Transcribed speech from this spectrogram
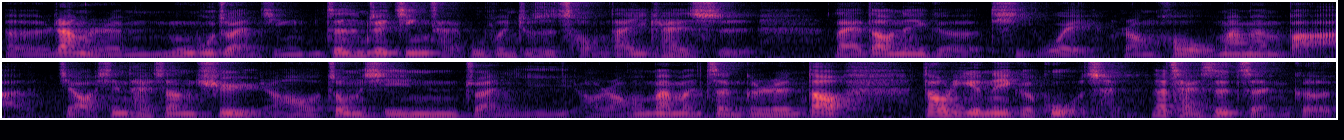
呃，让人目不转睛，真正最精彩的部分就是从他一开始来到那个体位，然后慢慢把脚先抬上去，然后重心转移，然后慢慢整个人到倒立的那个过程，那才是整个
